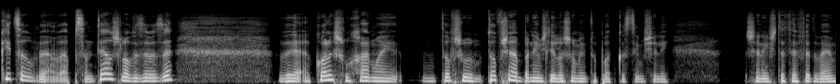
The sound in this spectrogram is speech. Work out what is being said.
קיצר והפסנתר שלו וזה וזה. ועל כל השולחן, וואי, טוב, שהוא, טוב שהבנים שלי לא שומעים את הפודקאסטים שלי, שאני משתתפת בהם.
